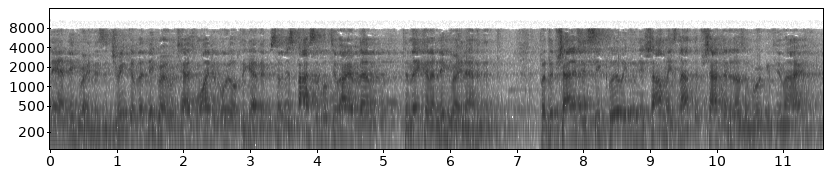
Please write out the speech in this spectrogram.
day and Nigrain. There's a drink of a Nigrain which has wine and oil together, so it is possible to hire them to make an Nigrain out of it. But the Pshat, as you see clearly from the Shalmi, is not the Pshat that it doesn't work if you marry.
